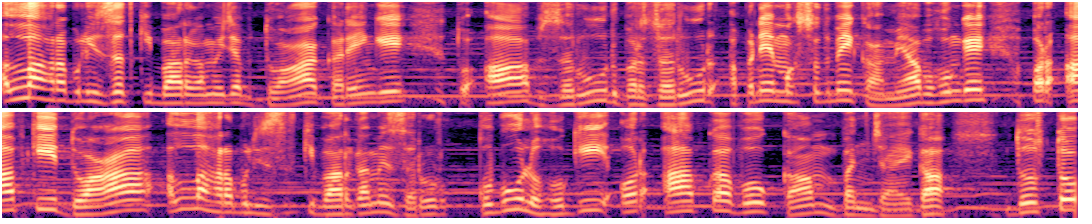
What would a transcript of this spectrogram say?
अल्लाह रब्बुल इज़्ज़त की बारगाह में जब दुआ करेंगे तो आप ज़रूर बर ज़रूर अपने मकसद में कामयाब होंगे और आपकी दुआ दुआ अल्लाह रब्बुल इज़्ज़त की बारगाह में ज़रूर कबूल होगी और आपका वो काम बन जाएगा। दोस्तों,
